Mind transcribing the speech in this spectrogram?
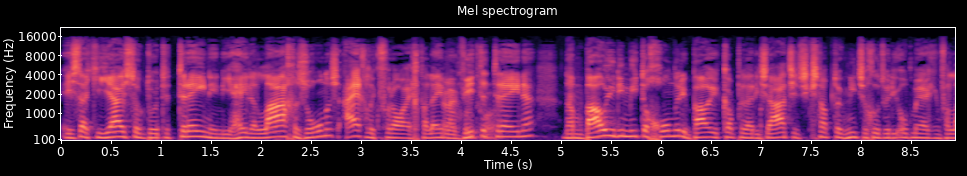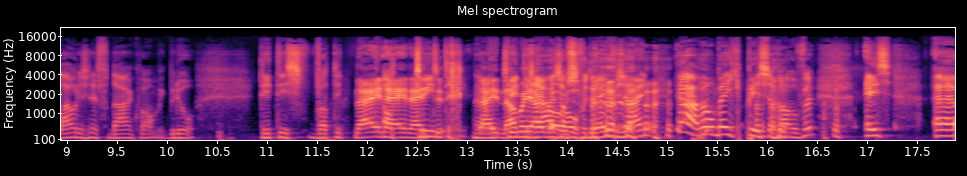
is dat je juist ook door te trainen in die hele lage zones, eigenlijk vooral echt alleen Ja, maar wit te trainen, dan bouw je die mitochondriën, bouw je capillarisatie. Dus ik snapte ook niet zo goed waar die opmerking van Laurens net vandaan kwam. Ik bedoel, dit is wat ik Nee, al nee, nee. 20, tu- nou, nee, nou 20 ben jij jaar zou overdreven zijn. ja, wel een beetje pissig over. Is eh,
